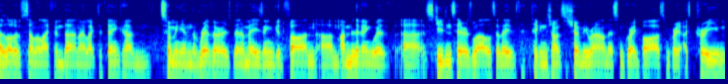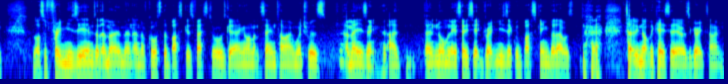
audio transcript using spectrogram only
a lot of summer life in Bern, I like to think. I'm swimming in the river has been amazing, good fun. Um, I'm living with uh, students here as well, so they've taken the chance to show me around. There's some great bars, some great ice cream, lots of free museums at the moment, and of course the Buskers Festival is going on at the same time, which was amazing. I don't normally associate great music with busking, but that was totally not the case here. It was a great time.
